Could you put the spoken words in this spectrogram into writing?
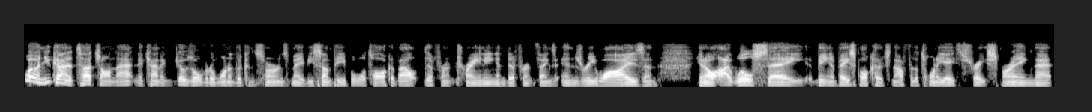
Well, and you kind of touch on that, and it kind of goes over to one of the concerns. Maybe some people will talk about different training and different things injury wise. And, you know, I will say, being a baseball coach now for the 28th straight spring, that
